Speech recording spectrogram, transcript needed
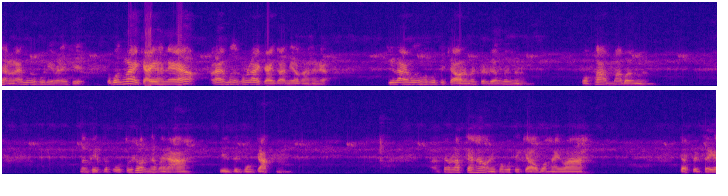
สั้นลายมือผู้นี้เป็นสิก็เบิ่งไล่ใจกันแล้วลายมือกับไล่ใจกันเดียวกันเนี่ยที่ลายมือพระพุทธเจ้าน่ะมันเป็นเรื่องนึงพวกข้ามมาเบิ่งมันผิดกับปุถุชนธรรมดาที่เป็นกองจักรสำหรับเจ้าเฮ้าเนี่ยพระพุทธเจ้าบ่ให้ว่าจะเป็นไสย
